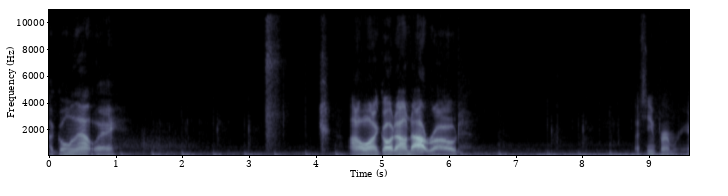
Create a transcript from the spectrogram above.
Not going that way. I don't want to go down that road. That's the infirmary. Eh?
